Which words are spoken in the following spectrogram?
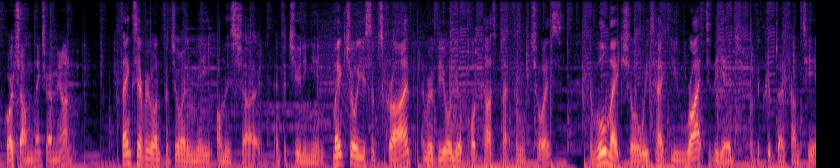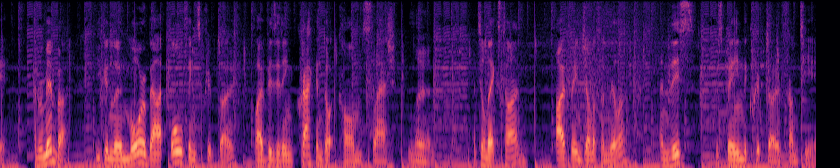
Of course, Sean. Thanks for having me on. Thanks everyone for joining me on this show and for tuning in. Make sure you subscribe and review on your podcast platform of choice, and we'll make sure we take you right to the edge of the crypto frontier. And remember, you can learn more about all things crypto by visiting kraken.com/learn. Until next time, I've been Jonathon Miller, and this has been the Crypto Frontier.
